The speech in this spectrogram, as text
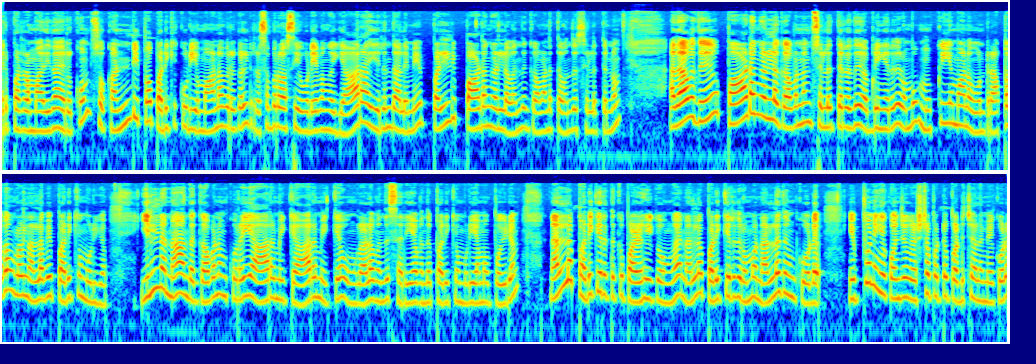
ஏற்படுற மாதிரி தான் இருக்கும். ஸோ கண்டிப்பாக படிக்கக்கூடிய மாணவர்கள் ரிசபராசியை உடையவங்க யாராக இருந்தாலுமே பள்ளி பாடங்களில் வந்து கவனத்தை வந்து செலுத்தணும். அதாவது பாடங்களில் கவனம் செலுத்துறது அப்படிங்கிறது ரொம்ப முக்கியமான ஒன்று. அப்போ தான் உங்களால் நல்லாவே படிக்க முடியும். இல்லைன்னா அந்த கவனம் குறைய ஆரம்பிக்க ஆரம்பிக்க உங்களால் வந்து சரியாக வந்து படிக்க முடியாமல் போயிடும். நல்லா படிக்கிறதுக்கு பழகிக்கோங்க. நல்லா படிக்கிறது ரொம்ப நல்லதும் கூட. இப்போ நீங்கள் கொஞ்சம் கஷ்டப்பட்டு படித்தாலுமே கூட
